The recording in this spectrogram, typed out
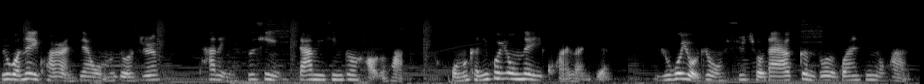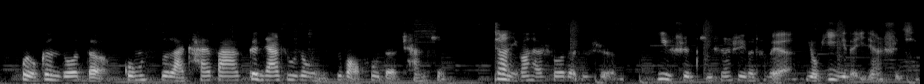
如果那一款软件我们得知它的隐私性、加密性更好的话，我们肯定会用那一款软件。如果有这种需求，大家更多的关心的话，会有更多的公司来开发更加注重隐私保护的产品。像你刚才说的，就是意识提升是一个特别有意义的一件事情。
